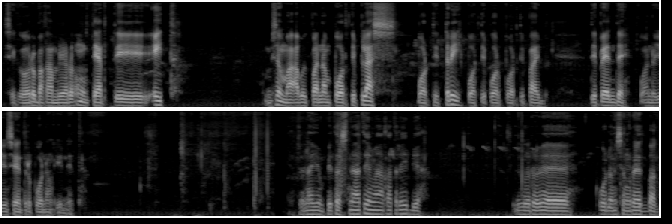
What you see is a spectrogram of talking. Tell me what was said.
Siguro baka mayroong 38. Minsan maabot pa ng 40 plus. 43, 44, 45. Depende kung ano yung sentro po ng init. Ito na yung pitas natin mga katribya. Siguro eh kulang isang red bag.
